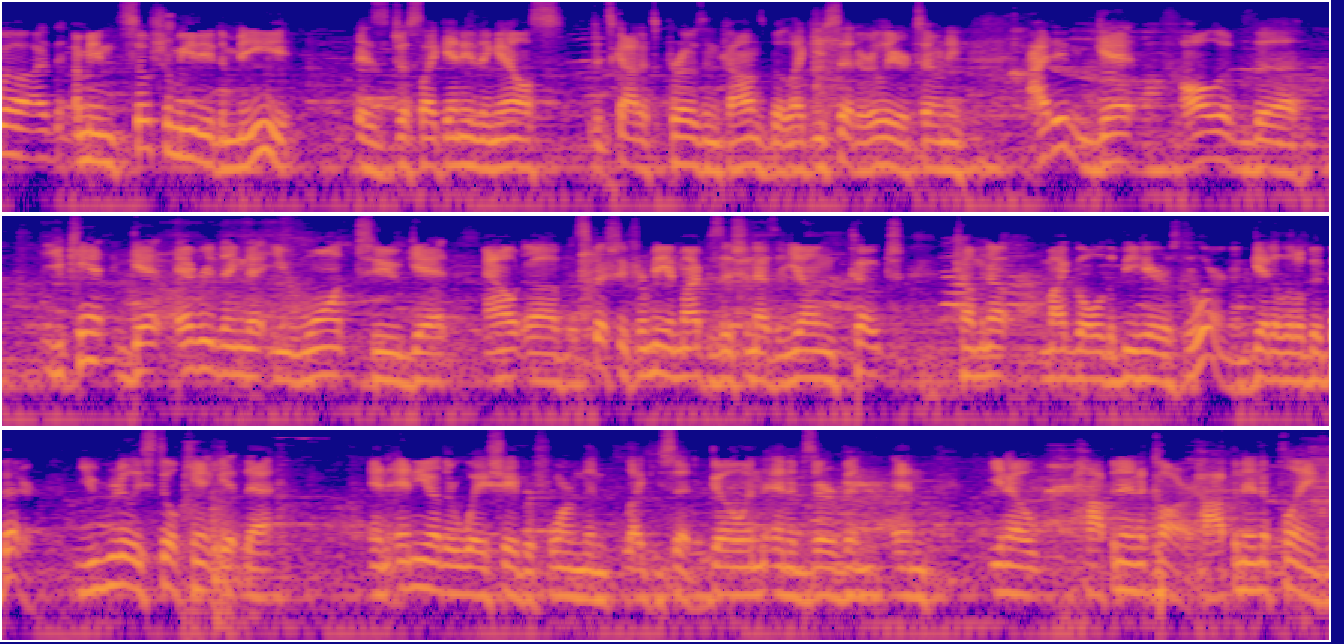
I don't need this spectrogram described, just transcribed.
Well, I, th- I mean, social media to me is just like anything else. It's got its pros and cons, but like you said earlier, Tony, I didn't get all of the. You can't get everything that you want to get out of, especially for me in my position as a young coach coming up. My goal to be here is to learn and get a little bit better. You really still can't get that in any other way, shape, or form than, like you said, going and observing and, you know, hopping in a car, hopping in a plane.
